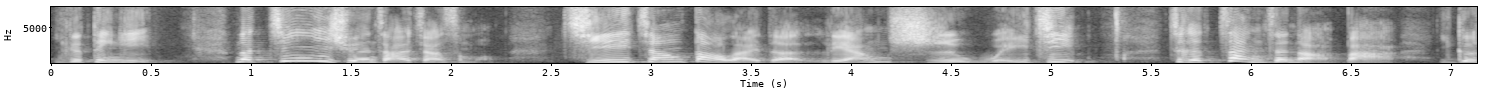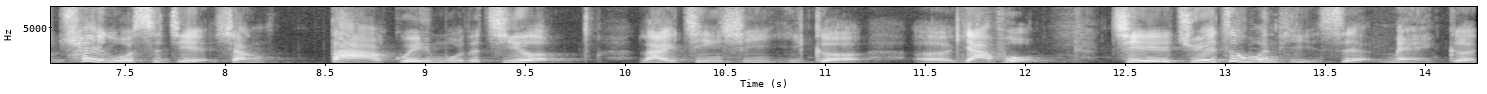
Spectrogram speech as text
一个定义。那经济学人杂志讲什么？即将到来的粮食危机。这个战争啊，把一个脆弱世界向大规模的饥饿来进行一个呃压迫，解决这个问题是每个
